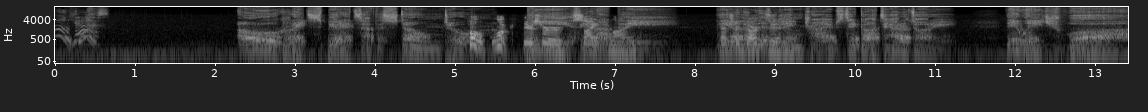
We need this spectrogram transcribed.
Oh, yes. Oh, great spirits of the stone tomb. Oh, look, there's her Please sight hear our line. Plea. That's the her other dark vision. lizardling tribes take our territory. They wage war.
